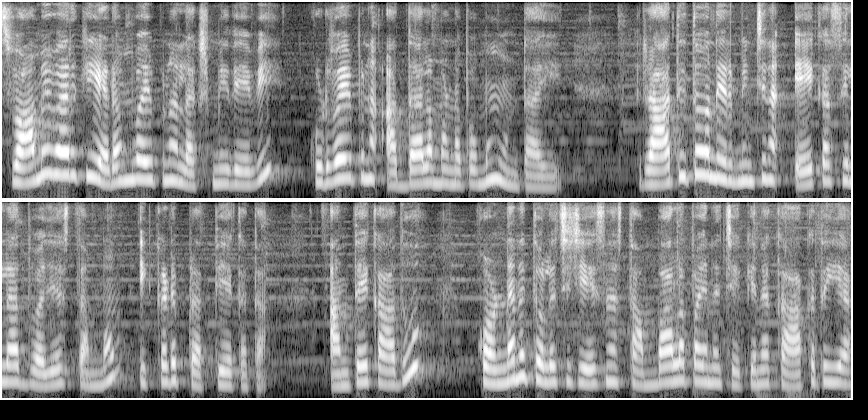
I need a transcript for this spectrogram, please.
స్వామివారికి ఎడం వైపున లక్ష్మీదేవి కుడివైపున అద్దాల మండపము ఉంటాయి. రాతితో నిర్మించిన ఏకశిలా ధ్వజస్తంభం ఇక్కడి ప్రత్యేకత. అంతేకాదు కొండని తొలచి చేసిన స్తంభాలపైన చెక్కిన కాకతీయ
